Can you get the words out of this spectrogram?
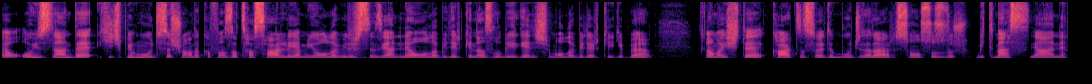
E, o yüzden de hiçbir mucize şu anda kafanızda tasarlayamıyor olabilirsiniz. Yani ne olabilir ki, nasıl bir gelişim olabilir ki gibi. Ama işte kartın söylediği mucizeler sonsuzdur. Bitmez yani.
